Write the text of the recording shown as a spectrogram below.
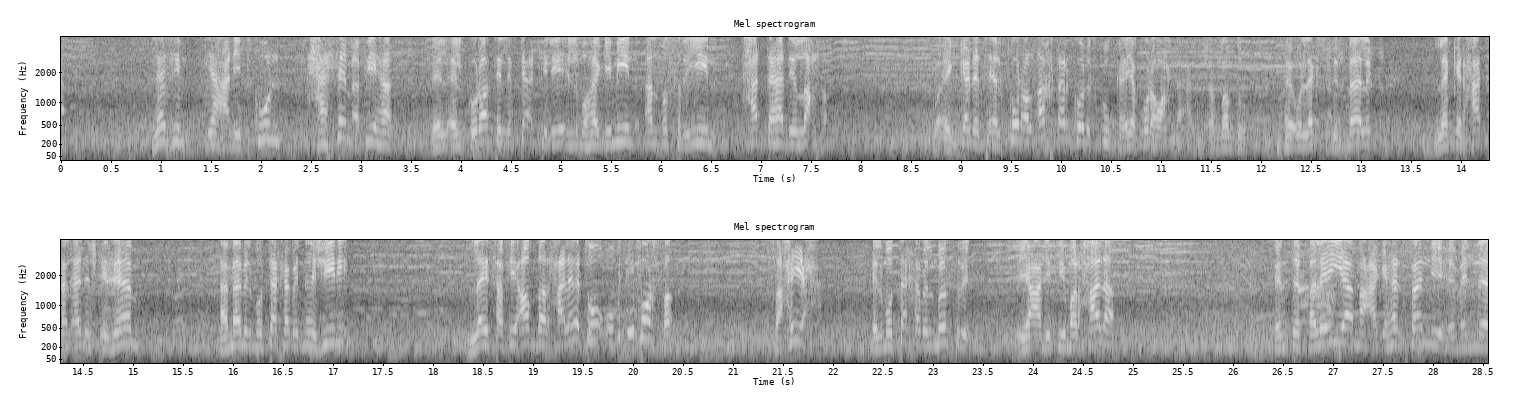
لازم يعني تكون حاسمة فيها. الكرات اللي بتأتي للمهاجمين المصريين حتى هذه اللحظة. وإن كانت هي الكرة الأخطر كرة كوكا هي كرة واحدة يعني عشان برضه ما يقولكش بنبالغ لكن حتى الآن التزام أمام المنتخب النيجيري. ليس في أفضل حالاته ودي فرصة. صحيح المنتخب المصري يعني في مرحلة انتقالية مع جهاز فني من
